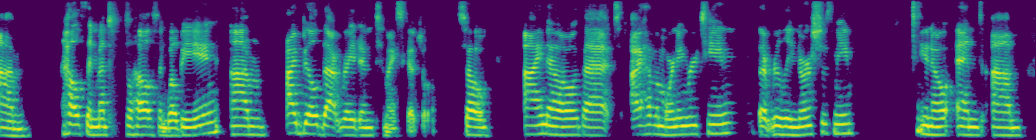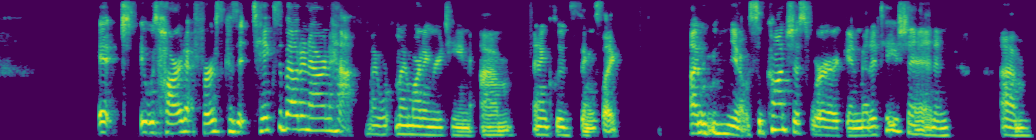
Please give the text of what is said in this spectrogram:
um, health and mental health and well-being. Um, I build that right into my schedule. So I know that I have a morning routine that really nourishes me you know, and um, it it was hard at first because it takes about an hour and a half my my morning routine um, and includes things like um, you know subconscious work and meditation and um,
